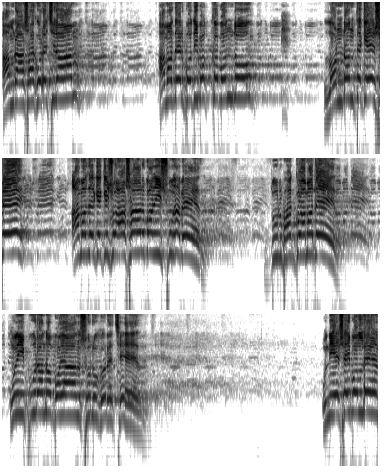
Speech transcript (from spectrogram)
আমরা আশা করেছিলাম, আমাদের প্রতিপক্ষ বন্ধু লন্ডন থেকে এসে আমাদেরকে কিছু আশার বাণী শোনাবেন। দুর্ভাগ্য আমাদের, উনি পুরানো বয়ান শুরু করেছেন। উনি এসেই বললেন,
